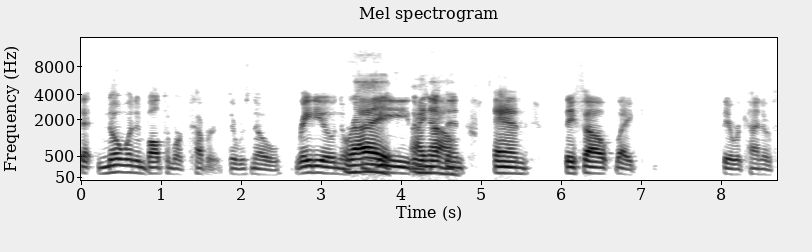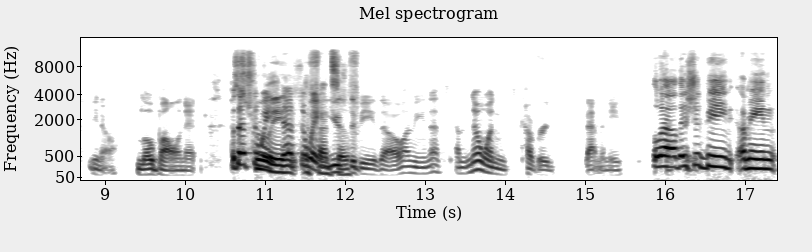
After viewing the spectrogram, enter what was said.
that no one in Baltimore covered. There was no radio, no Right, TV, there I was know. nothing, and they felt like they were kind of you know lowballing it. But that's the way that's the way it used to be, though. I mean, that's um, no one covered that many. Well, they should be. I mean,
